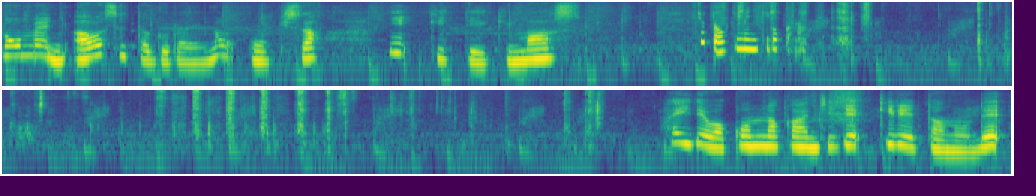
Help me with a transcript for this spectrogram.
表面に合わせたぐらいの大きさに切っていきます。はい、ではこんな感じで切れたので、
